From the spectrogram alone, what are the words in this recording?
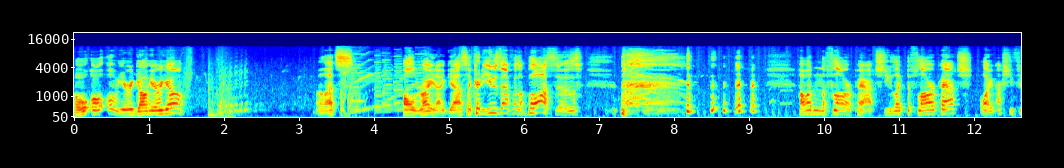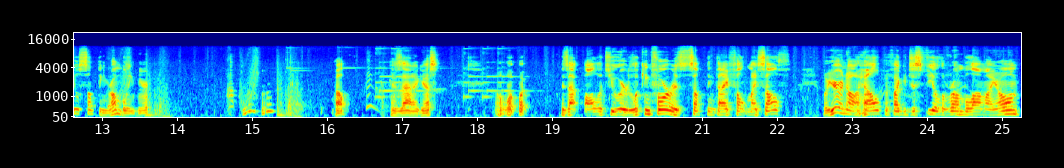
oh, oh, oh! Here we go. Here we go. Well, that's all right, I guess. I could have used that for the bosses. How about in the flower patch? Do you like the flower patch? Oh, I actually feel something rumbling here. Well, is that, I guess. Oh, what, what? Is that all that you were looking for? Is something that I felt myself? Well, you're no help if I could just feel the rumble on my own.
